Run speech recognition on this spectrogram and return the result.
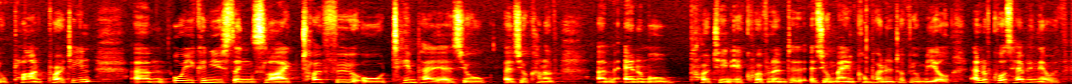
your plant protein. Um, or you can use things like tofu or tempeh as your as your kind of um, animal protein equivalent as your main component of your meal. And of course, having that with,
